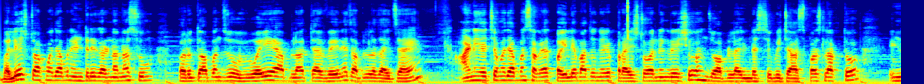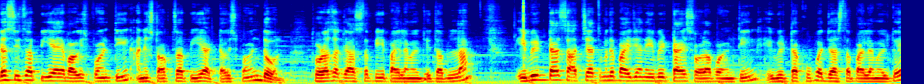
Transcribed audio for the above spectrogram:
भले स्टॉकमध्ये आपण एंट्री करणार नसू परंतु आपण जो वय आहे आपला त्या वेनेच आपल्याला जायचं आहे. आणि याच्यामध्ये आपण सगळ्यात पहिले पाहतो म्हणजे प्राईस टू अर्निंग रेशो जो आपला इंडस्ट्री बीच्या आसपास लागतो. इंडस्ट्रीचा पी आहे बावीस पॉईंट तीन आणि स्टॉकचा पी आहे अठ्ठावीस पॉईंट दोन. थोडासा जास्त पी पाहायला मिळतो इथं आपल्याला. इबिट्टा सातच्या आतमध्ये पाहिजे आणि इबिट्टा आहे सोळा पॉईंट तीन. इबिट्टा खूपच जास्त पाहायला मिळतोय.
